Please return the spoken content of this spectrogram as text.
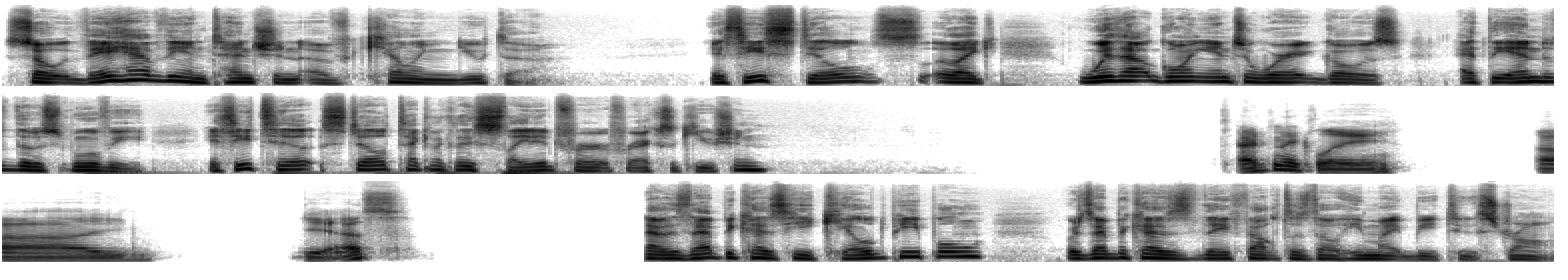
So they have the intention of killing Yuta. Is he still like, without going into where it goes at the end of this movie? Is he t- still technically slated for for execution? Technically, uh, yes. Now, is that because he killed people, or is that because they felt as though he might be too strong,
